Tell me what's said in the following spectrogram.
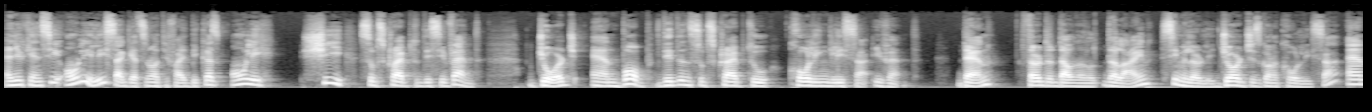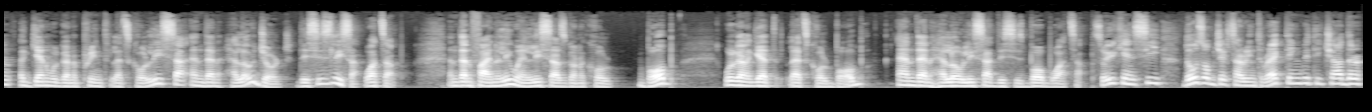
And you can see only Lisa gets notified because only she subscribed to this event. George and Bob didn't subscribe to calling Lisa event. Then, further down the line, similarly, George is gonna call Lisa, and again we're gonna print let's call Lisa, and then hello George, this is Lisa, what's up? And then finally, when Lisa is gonna call Bob, we're gonna get let's call Bob, and then hello Lisa, this is Bob, what's up? So you can see those objects are interacting with each other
